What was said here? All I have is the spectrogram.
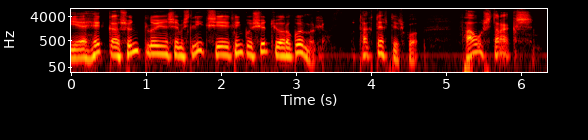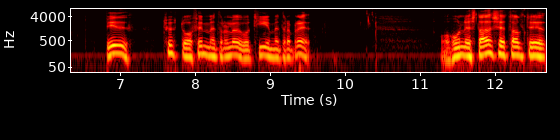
ég hygg að sundlaugin sem slík sé í kringum 70 ára gömul. Og takt eftir sko. Þá strax byggð 25 metra lög og 10 metra breið. Og hún er staðsett aldrei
